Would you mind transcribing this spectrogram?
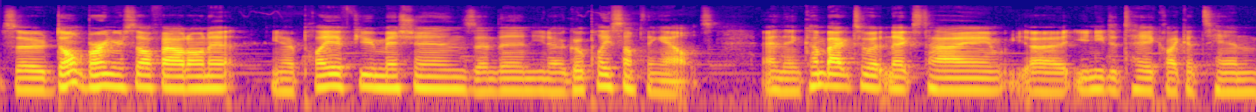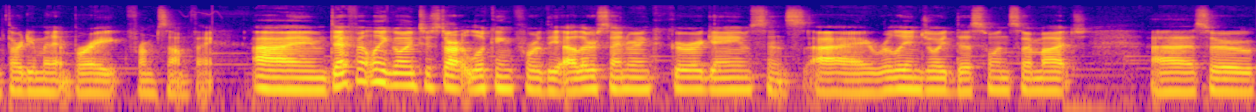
so don't burn yourself out on it. You know, play a few missions and then, you know, go play something else. And then come back to it next time. Uh, you need to take like a 10, 30 minute break from something. I'm definitely going to start looking for the other Senran Kagura games since I really enjoyed this one so much. Uh, so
